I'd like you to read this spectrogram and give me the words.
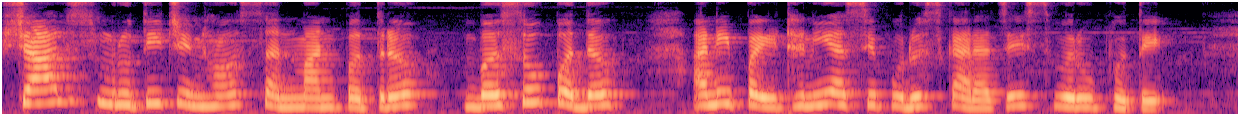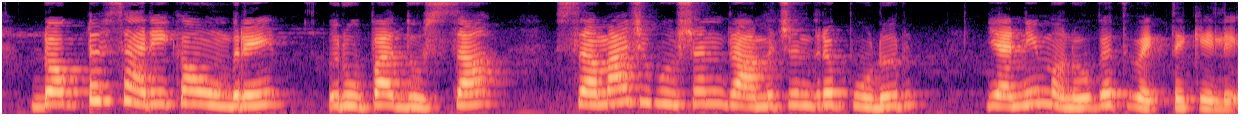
शाल स्मृतिचिन्ह सन्मानपत्र बसो पदक आणि पैठणी असे पुरस्काराचे स्वरूप होते. डॉक्टर सारिका उमरे रूपा दुस्सा समाजभूषण रामचंद्र पुडूर यांनी मनोगत व्यक्त केले.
